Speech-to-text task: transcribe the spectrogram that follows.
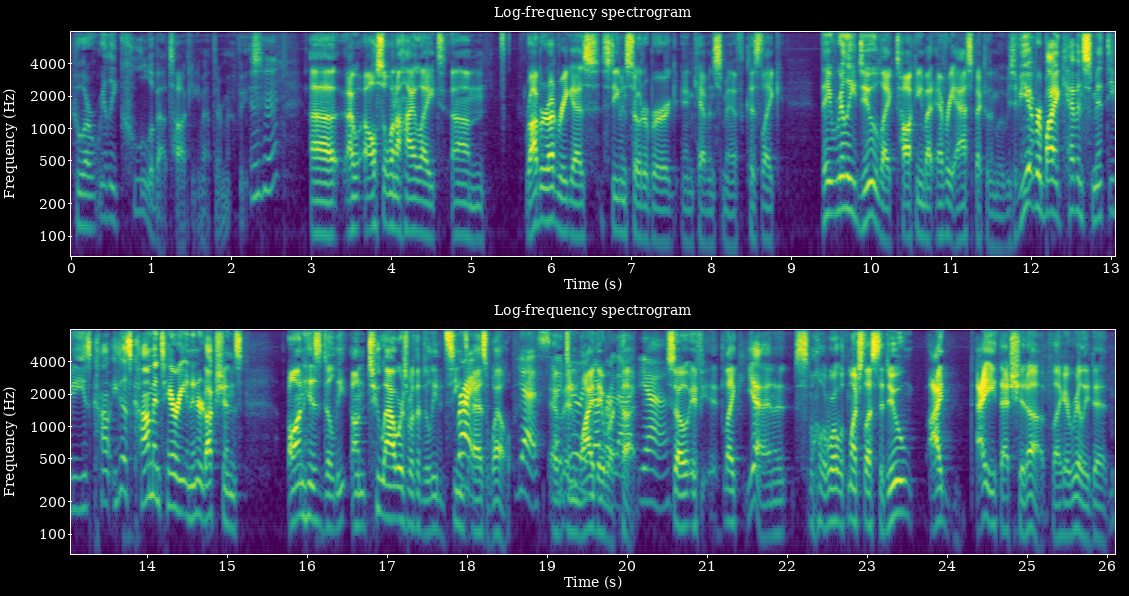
who are really cool about talking about their movies. Mm-hmm. Uh, I also want to highlight um, Robert Rodriguez, Steven Soderbergh, and Kevin Smith because like they really do like talking about every aspect of the movies. If you ever buy a Kevin Smith DVD, he's com he does commentary and introductions on his delete on two hours worth of deleted scenes Right. as well. Yes, I and, and why they were that, cut. yeah. So if like yeah, in a smaller world with much less to do, I I ate that shit up. Like I really did.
